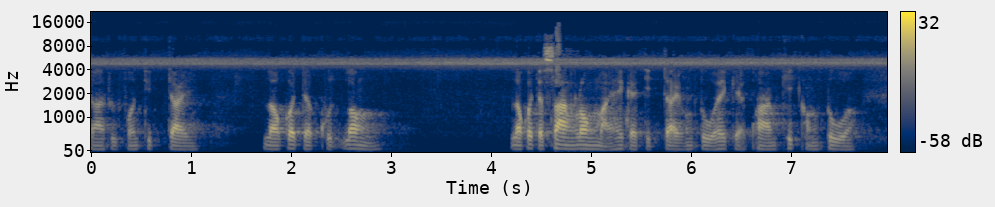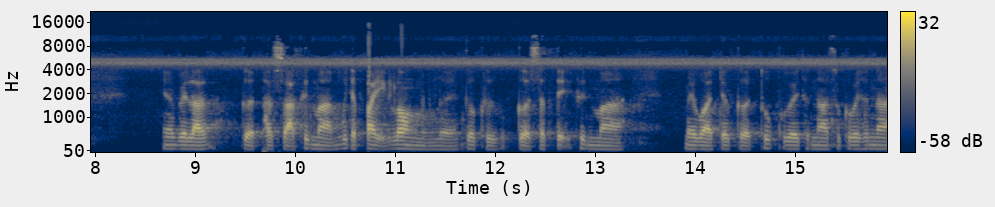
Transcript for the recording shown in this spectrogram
การฝึกฝนจิตใจ เราก็จะขุดล่อง เราก็จะสร้างล่องใหม่ให้แก่จิตใจของตัวให้แก่ความคิดของตัวเนี่ยเวลา เกิดภาษาขึ้นมา มันก็จะไปอีกล่องหนึ่งเลย ก็คือเกิดสติขึ้นมา ไม่ว่าจะเกิดทุกขเวทนาสุขเวทนา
